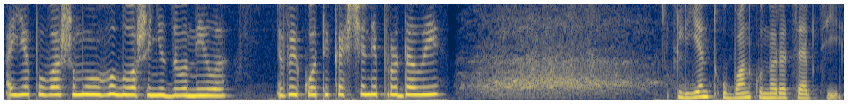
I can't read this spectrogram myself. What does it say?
А я по вашому оголошенню дзвонила. Ви котика ще не продали? Клієнт у банку на рецепції.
